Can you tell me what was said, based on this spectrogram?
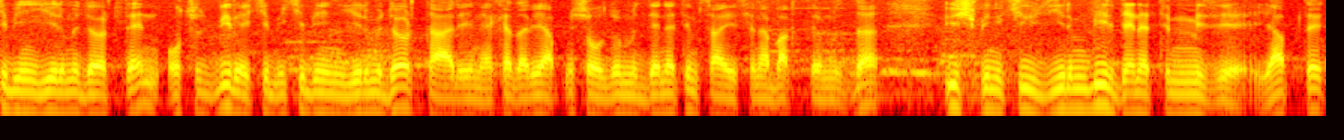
2024'ten 31 Ekim 2024 tarihine kadar yapmış olduğumuz denetim sayısına baktığımızda 3221 denetimimizi yaptık.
